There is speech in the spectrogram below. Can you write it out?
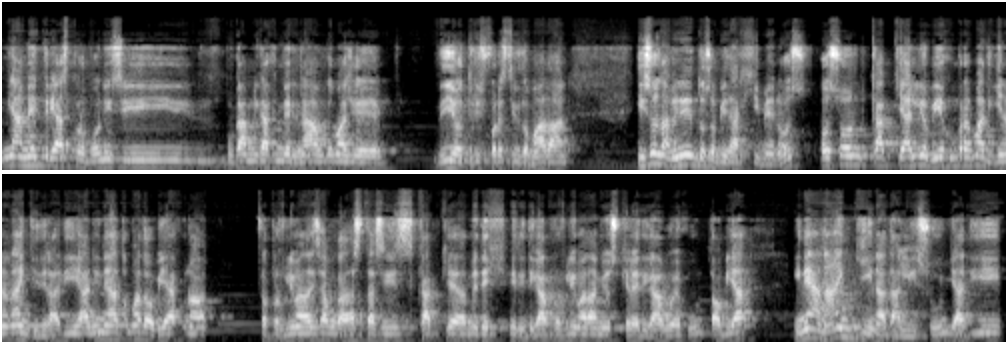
μια μέτρια προπονήση που κάνει καθημερινά, ακόμα και δύο-τρει φορές τη βδομάδα. σω να μην είναι τόσο πειθαρχημένος όσο κάποιοι άλλοι που έχουν πραγματική ανάγκη. Δηλαδή, αν είναι άτομα τα οποία έχουν τα προβλήματα της αποκατάστασης, κάποια μετεχειρητικά προβλήματα μειοσκελετικά που έχουν, τα οποία είναι ανάγκη να τα λύσουν γιατί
